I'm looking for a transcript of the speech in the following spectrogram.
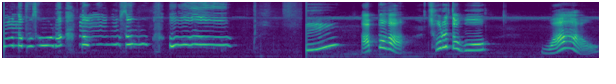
너무나 무서워라. 너무 무서워. 으. 아빠가 저랬다고. 와우.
